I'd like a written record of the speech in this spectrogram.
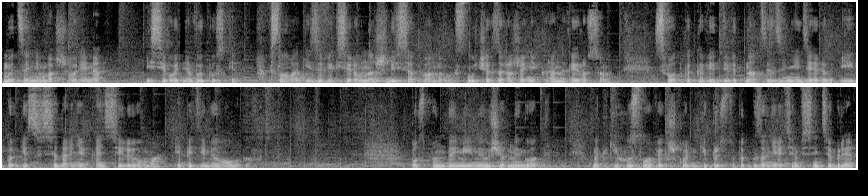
Мы ценим ваше время. И сегодня в выпуске. В Словакии зафиксировано 62 новых случая заражения коронавирусом. Сводка COVID-19 за неделю и итоги заседания консилиума эпидемиологов. Постпандемийный учебный год. На каких условиях школьники приступят к занятиям в сентябре?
